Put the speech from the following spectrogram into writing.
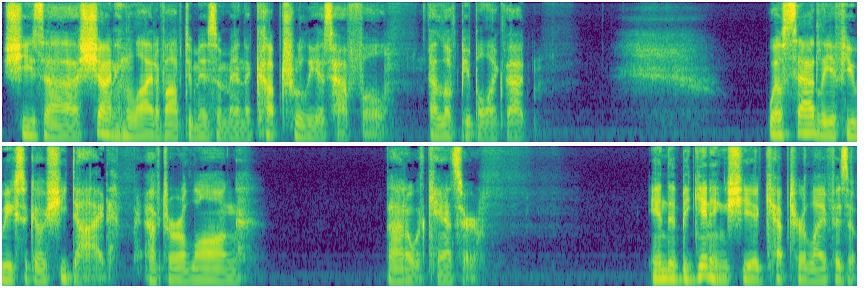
She's uh, a shining light of optimism, and the cup truly is half full. I love people like that. Well, sadly, a few weeks ago, she died after a long battle with cancer. In the beginning, she had kept her life as it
